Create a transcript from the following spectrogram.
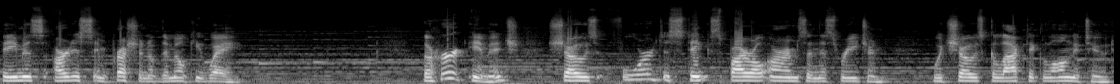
famous artist's impression of the Milky Way. The Hirt image shows four distinct spiral arms in this region, which shows galactic longitude.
